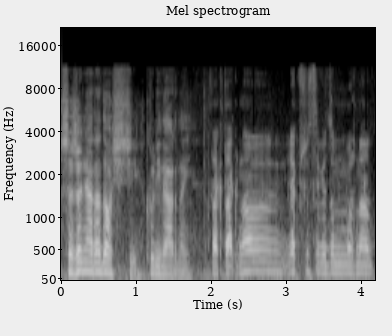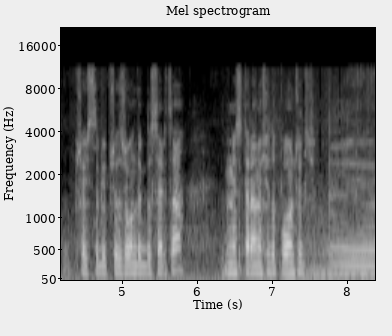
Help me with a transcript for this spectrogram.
szerzenia radości kulinarnej. Tak, tak. No, jak wszyscy wiedzą, można przejść sobie przez żołądek do serca. My staramy się to połączyć yy,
